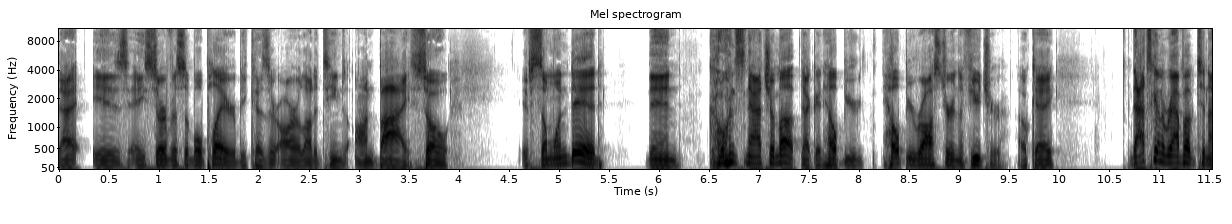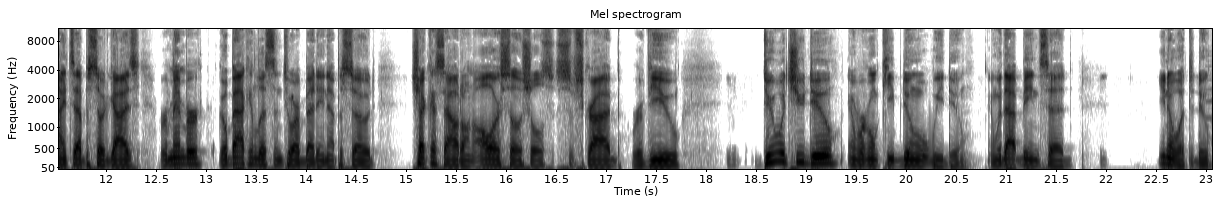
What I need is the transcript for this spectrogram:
that is a serviceable player because there are a lot of teams on bye. So if someone did, then go and snatch them up. That can help your help your roster in the future. Okay. That's going to wrap up tonight's episode, guys. Remember, go back and listen to our betting episode. Check us out on all our socials. Subscribe, review, do what you do, and we're going to keep doing what we do. And with that being said, you know what to do.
